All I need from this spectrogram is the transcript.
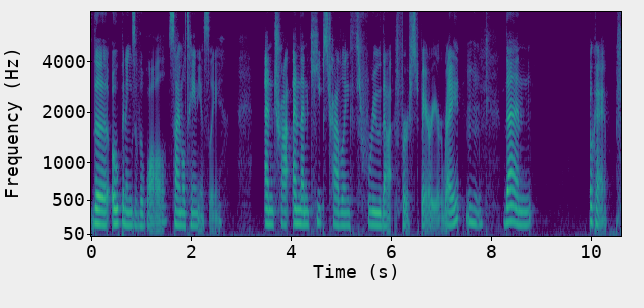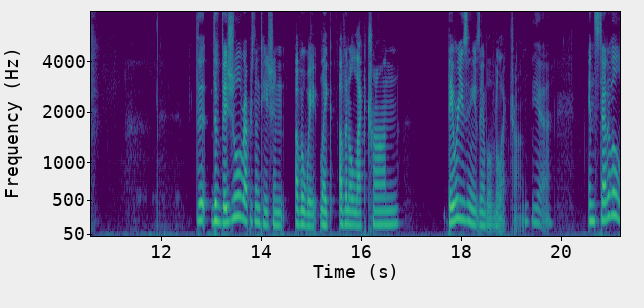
the openings of the wall simultaneously and tra- and then keeps traveling through that first barrier, right? Mm-hmm. Then okay. The the visual representation of a wave like of an electron they were using the example of an electron. Yeah. Instead of a,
